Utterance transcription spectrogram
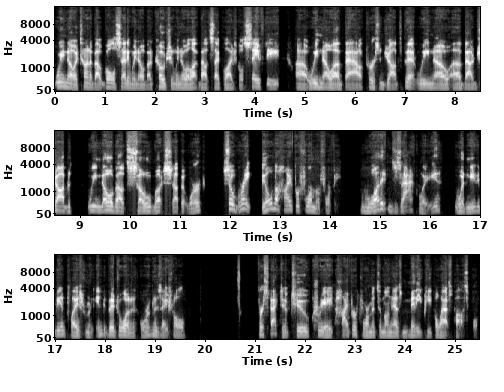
we know a ton about goal setting, we know about coaching, we know a lot about psychological safety, uh, we know about person job fit, we know about job, we know about so much stuff at work. So great, build a high performer for me. What exactly would need to be in place from an individual and an organizational perspective to create high performance among as many people as possible?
